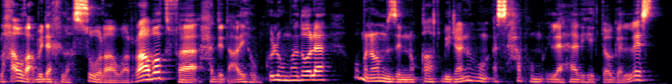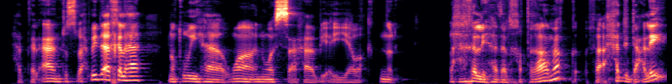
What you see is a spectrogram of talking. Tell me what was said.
راح أوضع بداخلها الصورة والرابط فأحدد عليهم كلهم هذولا ومن رمز النقاط بجانبهم أسحبهم إلى هذه ال toggle list حتى الآن تصبح بداخلها نطويها ونوسعها بأي وقت نريد. راح أخلي هذا الخط غامق فأحدد عليه.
